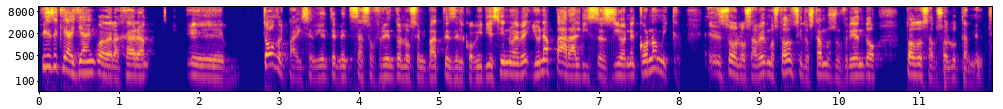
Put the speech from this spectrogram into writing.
Fíjese que allá en Guadalajara, eh, todo el país evidentemente está sufriendo los embates del COVID-19 y una paralización económica. Eso lo sabemos todos y lo estamos sufriendo todos absolutamente.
